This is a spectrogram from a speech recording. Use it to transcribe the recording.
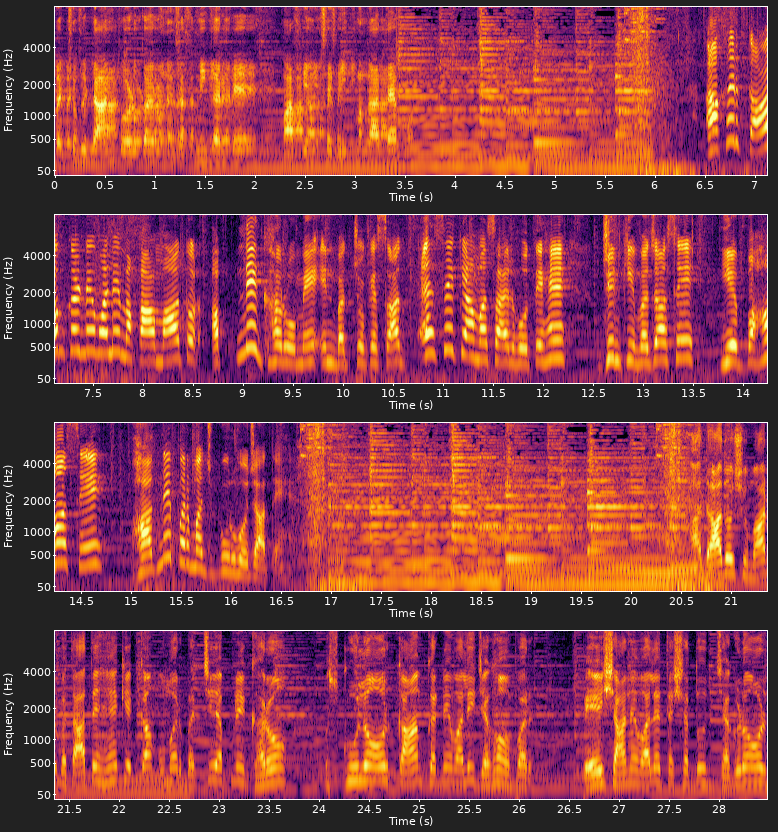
बच्चों की टांग तोड़कर, उन्हें जख्मी करके माफिया उनसे भीख मंगाता है। आखिर काम करने वाले मकामात और अपने घरों में इन बच्चों के साथ ऐसे क्या मसाइल होते हैं, जिनकी वजह से ये वहाँ से भागने पर मजबूर हो जाते हैं। आदाद शुमार बताते हैं कि कम उम्र बच्चे अपने घरों, स्कूलों और काम करने वाली जगहों पर पेश आने वाले तशद झगड़ों और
